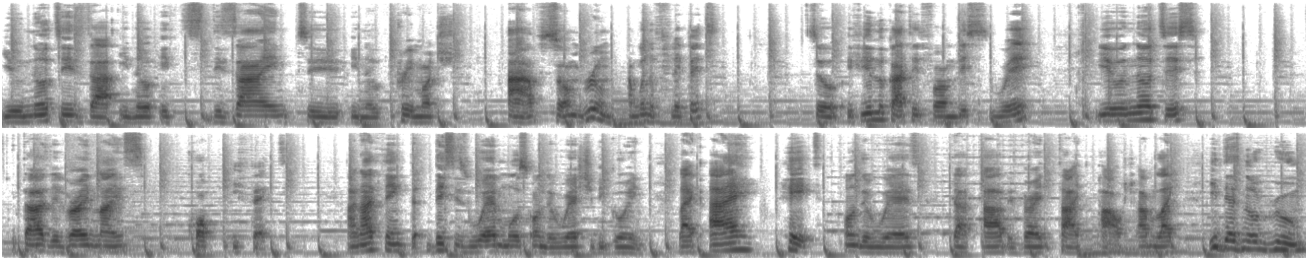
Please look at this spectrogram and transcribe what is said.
you notice that you know it's designed to you know pretty much have some room. I'm going to flip it. So if you look at it from this way you will notice it has a very nice cup effect. And I think this is where most underwear should be going like I hate underwears that have a very tight pouch. I'm like if there's no room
